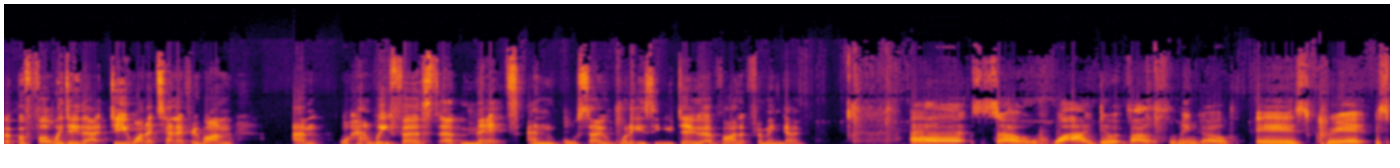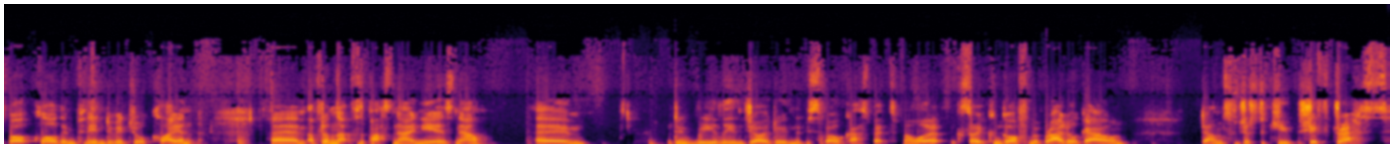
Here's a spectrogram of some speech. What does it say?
But before we do that, do you want to tell everyone, um, well, how we first uh, met, and also what it is that you do at Violet Flamingo? Uh, so what I do at Violet Flamingo is create bespoke clothing for the individual client. Um, I've done that for the past nine years now. Um, I do really enjoy doing the bespoke aspect of my work. So it can go from a bridal gown down to just a cute shift dress.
